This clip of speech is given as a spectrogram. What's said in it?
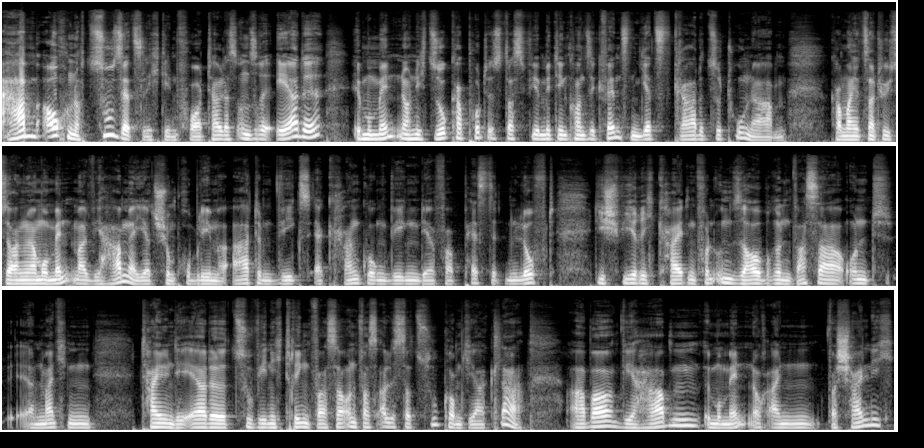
haben auch noch zusätzlich den Vorteil, dass unsere Erde im Moment noch nicht so kaputt ist, dass wir mit den Konsequenzen jetzt gerade zu tun haben. Kann man jetzt natürlich sagen, na Moment mal, wir haben ja jetzt schon Probleme, Atemwegserkrankungen wegen der verpesteten Luft, die Schwierigkeiten von unsauberem Wasser und an manchen Teilen der Erde zu wenig Trinkwasser und was alles dazu kommt, ja klar. Aber wir haben im Moment noch einen wahrscheinlich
